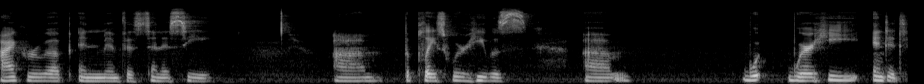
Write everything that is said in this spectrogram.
I grew up in Memphis, Tennessee, um, the place where he was, um, wh- where he ended,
